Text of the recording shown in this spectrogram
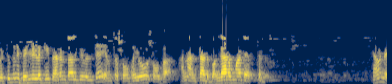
పెట్టుకుని పెళ్ళిళ్ళకి పేరెంటాలకి వెళ్తే ఎంత శోభయో శోభ అని అంటాడు. బంగారం మాట ఎత్తాడు. ఏమండి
